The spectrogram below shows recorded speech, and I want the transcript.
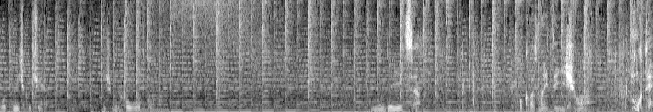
плотвичку чи хоч верховодку. Не вдається поки знайти нічого. Ух ти!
